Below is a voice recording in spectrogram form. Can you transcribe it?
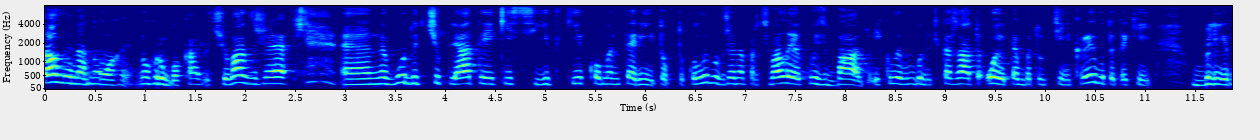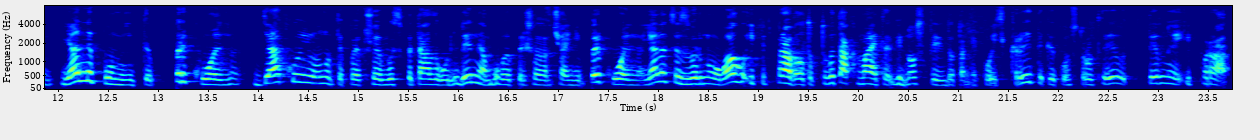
стали на ноги, ну, грубо кажучи, вас вже е, не будуть чіпляти якісь їдкі коментарі. Тобто, коли ви вже напрацювали якусь базу, і коли вам будуть казати, ой, у тебе тут тінь криво, ти такий, блін, я не помітив, прикольно, дякую. Ну, типу, якщо ви спитали у людини або ви прийшли на навчання, прикольно, я на це зверну увагу і підправила. Тобто, ви так маєте відноситись до там якоїсь критики, конструктивної і порад.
